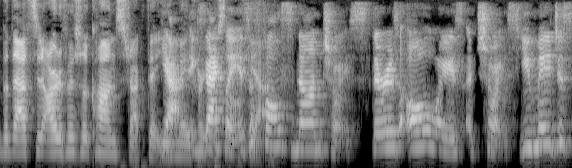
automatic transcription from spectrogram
but that's an artificial construct that you yeah made exactly. it's a false non-choice. There is always a choice. You may just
